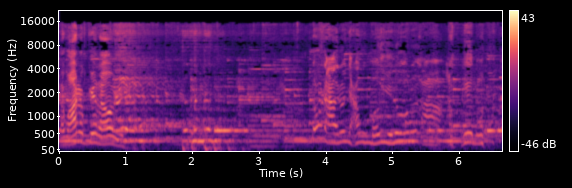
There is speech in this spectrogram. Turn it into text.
tao bỏ trong kia rồi. Tối nào nó nhậu bự gì luôn nó à ghê nữa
